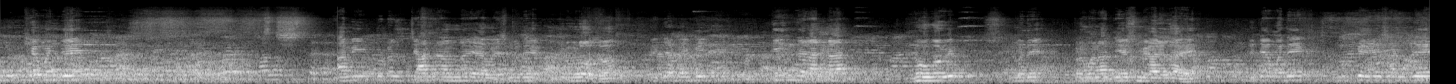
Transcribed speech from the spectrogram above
मुख्य म्हणजे आम्ही टोटल चार जणांना या वेळेसमध्ये उतरवलं होतं. त्याच्यापैकी तीन जणांना घवघवीतमध्ये प्रमाणात यश मिळालेलं आहे. त्याच्यामध्ये मुख्य यश आमचे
